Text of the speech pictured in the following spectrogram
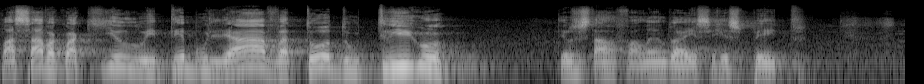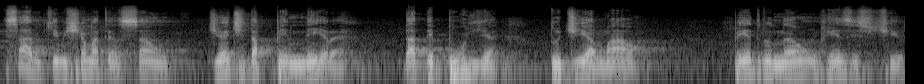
passava com aquilo e debulhava todo o trigo. Deus estava falando a esse respeito. E sabe o que me chama a atenção? Diante da peneira, da debulha, do dia mal, Pedro não resistiu.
